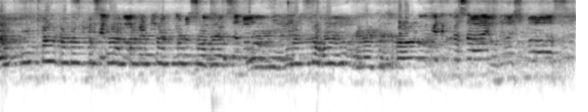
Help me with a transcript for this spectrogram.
すみません、ここ開けてい。ただきます。か、お客様。お願いいたします。開けてください。お願いします。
